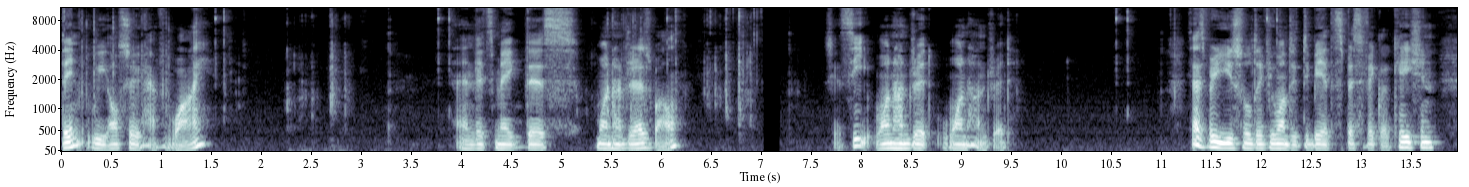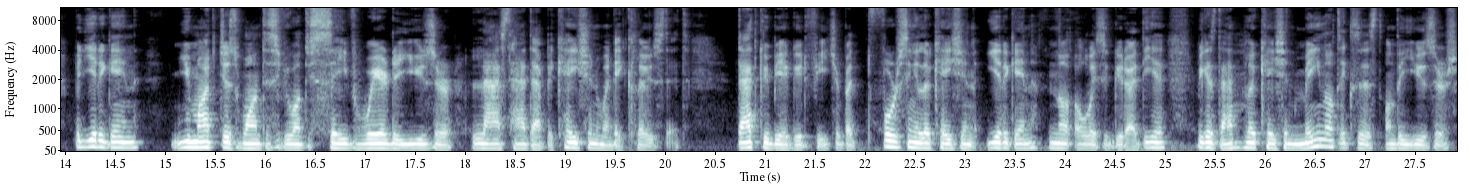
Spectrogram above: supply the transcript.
Then we also have Y. And let's make this 100 as well. So you can see 100, 100. That's very useful if you want it to be at a specific location, but yet again, you might just want this if you want to save where the user last had the application when they closed it. That could be a good feature, but forcing a location, yet again, not always a good idea, because that location may not exist on the user's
